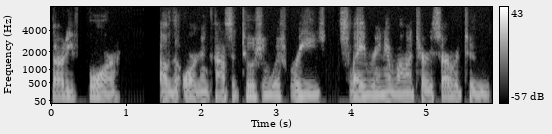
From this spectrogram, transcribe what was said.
34 of the Oregon Constitution, which reads slavery and involuntary servitude,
